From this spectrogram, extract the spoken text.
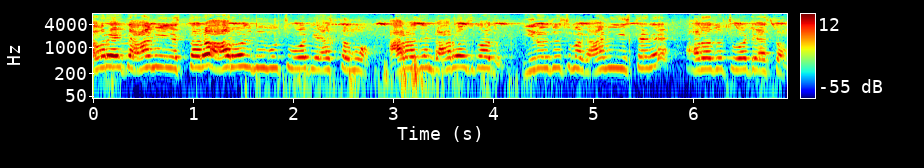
ఎవరైతే హామీ ఇస్తారో ఆ రోజు మేము వచ్చి ఓటు వేస్తాము. ఆ రోజు అంటే ఆ రోజు కాదు. ఈ రోజు వచ్చి మాకు హామీ ఇస్తేనే ఆ రోజు వచ్చి ఓటు వేస్తాం.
